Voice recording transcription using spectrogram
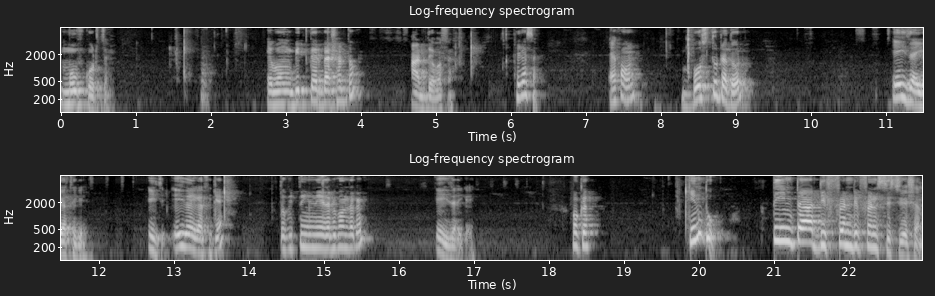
মুভ করছে। এবং বৃত্তের ব্যাসার্ধ আট দেওয়া আছে। ঠিক আছে? এখন বস্তুটা তোর এই জায়গা থেকে, এই যে, এই জায়গা থেকে তোকে তুই নিয়ে যাবে কোন জায়গায়? এই জায়গায়। ওকে কিন্তু তিনটা ডিফারেন্ট ডিফারেন্ট সিচুয়েশান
